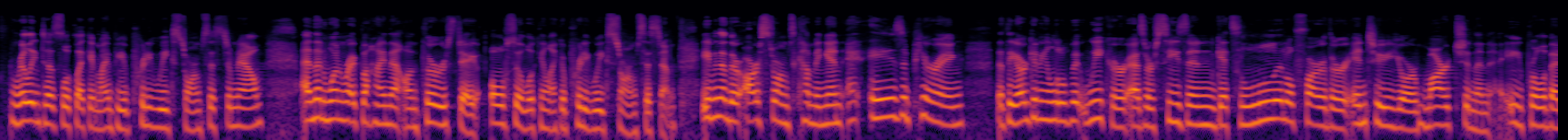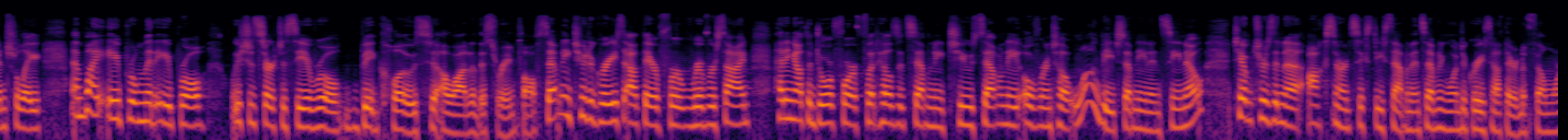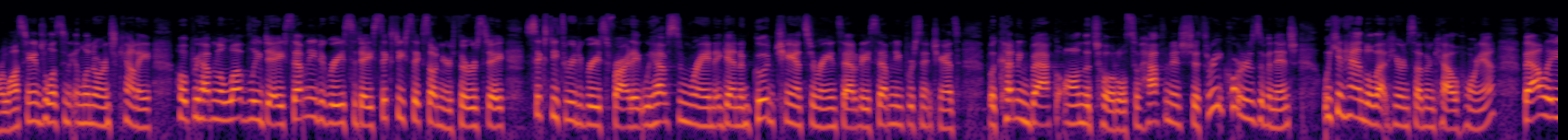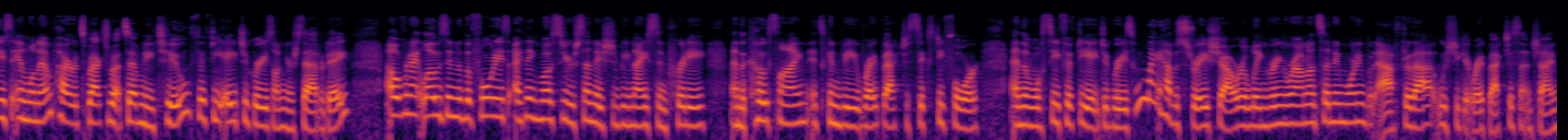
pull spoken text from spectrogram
really does look like it might be a pretty weak storm system now. And then one right behind that on Thursday, also looking like a pretty weak storm system. Even though there are storms coming in, it is appearing that they are getting a little bit weaker as our season gets a little farther into your March and then April eventually. And by April, mid-April, we should start to see a real big close to a lot of this rainfall. 72 degrees out there for Riverside. Heading out the door for foothills at 72, 70 over until Long Beach, 70 in Encino. Temperatures in uh, Oxnard 67 and 71 degrees out there in the Fillmore. Los Angeles and Inland Orange County. Hope you're having a lovely day. 70 degrees today, 66 on your Thursday, 63 degrees Friday. We have some rain. Again, a good chance of rain Saturday. 70% chance, but cutting back on the total. So half an inch to three quarters of an inch. We can handle that here in Southern California. Valleys, Inland Empire, it's back to about 72, 58 degrees on your Saturday. Overnight lows into the 40s. I think most of your Sunday should be nice and pretty. And the coastline, it's going to be right back to 64. And then we'll see 58 degrees. We might have a stray shower lingering around on Sunday morning, but after that, we should get right back to sunshine.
